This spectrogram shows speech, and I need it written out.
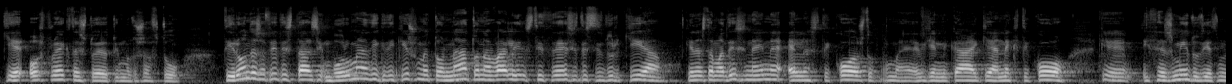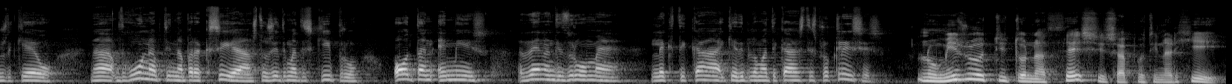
Και ως προέκταση του ερωτήματος αυτού, τηρώντας αυτή τη στάση, μπορούμε να διεκδικήσουμε το ΝΑΤΟ να βάλει στη θέση της την Τουρκία και να σταματήσει να είναι ελαστικό, ας το πούμε ευγενικά, και ανεκτικό και οι θεσμοί του διεθνούς δικαίου να βγουν από την απραξία στο ζήτημα της Κύπρου όταν εμείς δεν αντιδρούμε λεκτικά και διπλωματικά στις προκλήσεις. Νομίζω ότι το να θέσεις από την αρχή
